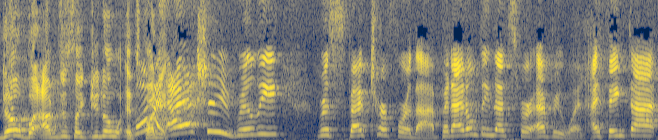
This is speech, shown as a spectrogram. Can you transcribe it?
No, but I'm just like, you know, it's what? funny. I actually really respect her for that, but I don't think that's for everyone. I think that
